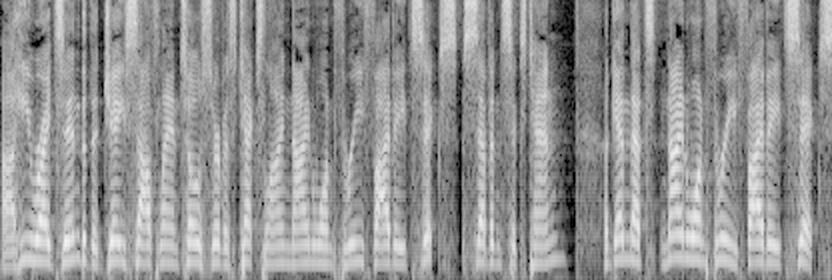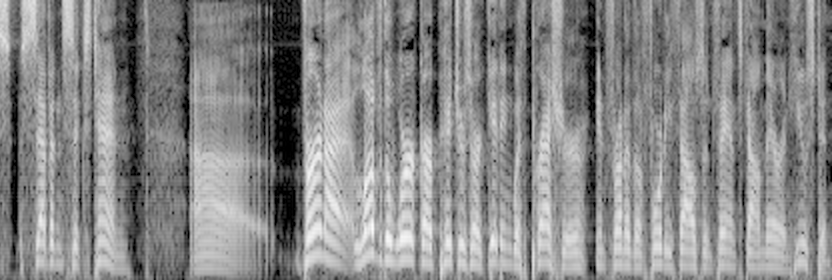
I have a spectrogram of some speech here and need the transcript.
Uh, he writes into the J Southland Tow Service text line 913 586 7610. Again, that's 913 586 7610. Uh, Vern, I love the work our pitchers are getting with pressure in front of the 40,000 fans down there in Houston.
